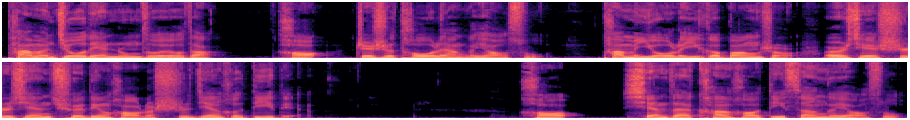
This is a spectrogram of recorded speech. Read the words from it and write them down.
他们九点钟左右到，好，这是头两个要素。他们有了一个帮手，而且事先确定好了时间和地点。好，现在看好第三个要素。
